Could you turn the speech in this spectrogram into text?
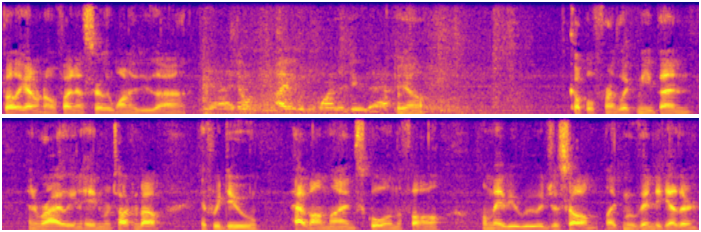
But like, I don't know if I necessarily want to do that. Yeah, I don't, I wouldn't want to do that. Yeah. A couple of friends like me, Ben and Riley and Aiden were talking about if we do have online school in the fall, well, maybe we would just all like move in together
